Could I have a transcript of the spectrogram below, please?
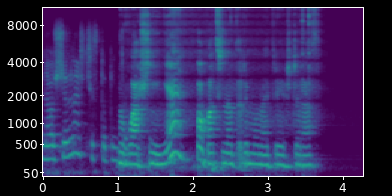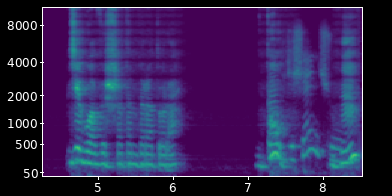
No 18 stopni. No właśnie, nie? Popatrz na termometry jeszcze raz. Gdzie była wyższa temperatura? Tu. Tu. w 10. Mhm.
